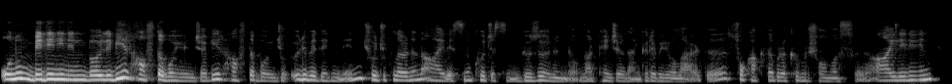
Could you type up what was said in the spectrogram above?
onun bedeninin böyle bir hafta boyunca, bir hafta boyunca ölü bedeninin çocuklarının, ailesinin, kocasının gözü önünde onlar pencereden görebiliyorlardı. Sokakta bırakılmış olması, ailenin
